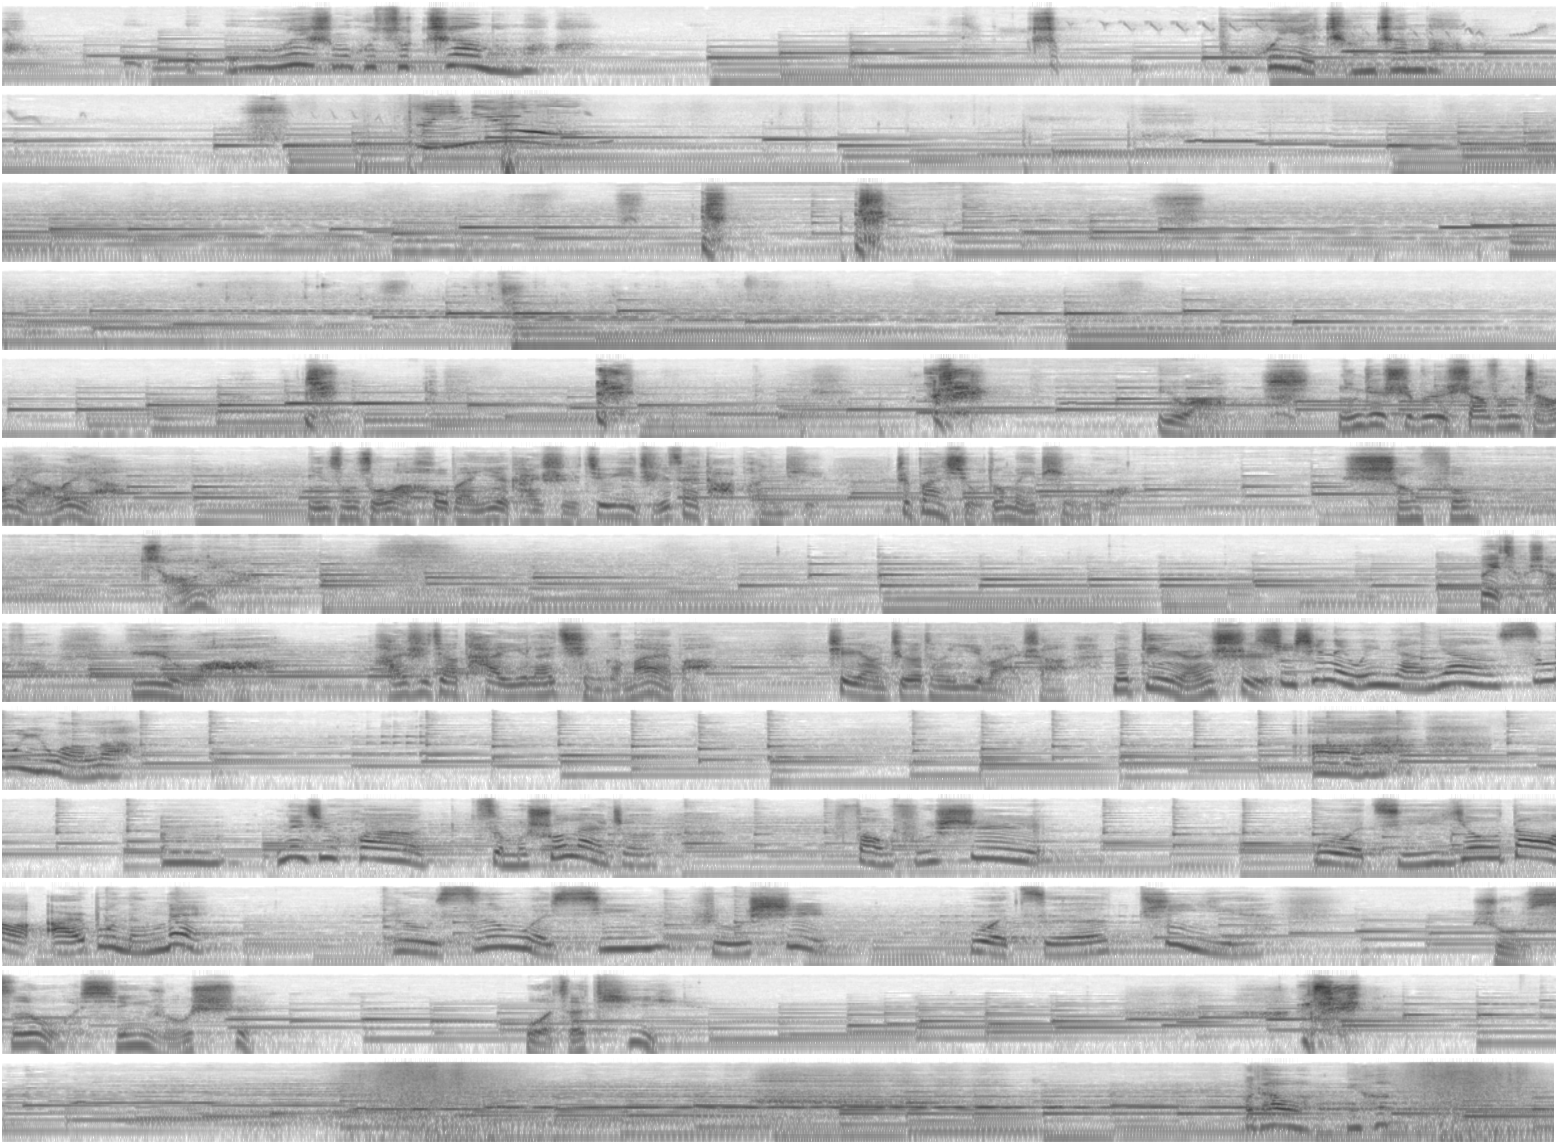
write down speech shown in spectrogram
我我为什么会做这样的梦？这不会也成真吧？王，您这是不是伤风着凉了呀？您从昨晚后半夜开始就一直在打喷嚏，这半宿都没停过。伤风着凉？未曾伤风。誉王，还是叫太医来请个脉吧。这样折腾一晚上，那定然是……许是哪位娘娘思慕誉王了？嗯那句话怎么说来着？仿佛是“我及幽道而不能寐，汝思我心如是，我则替也。”汝思我心如是，我则替也。烫了，你喝。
